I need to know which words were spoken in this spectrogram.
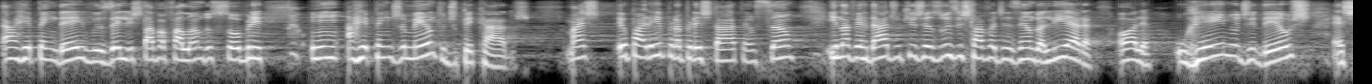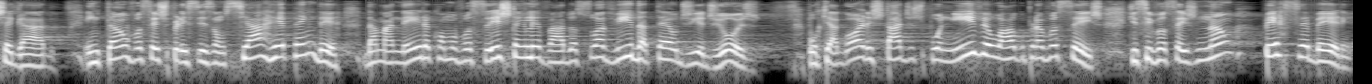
arrependei-vos, ele estava falando sobre um arrependimento de pecados. Mas eu parei para prestar atenção e, na verdade, o que Jesus estava dizendo ali era: olha, o reino de Deus é chegado, então vocês precisam se arrepender da maneira como vocês têm levado a sua vida até o dia de hoje. Porque agora está disponível algo para vocês, que se vocês não perceberem,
